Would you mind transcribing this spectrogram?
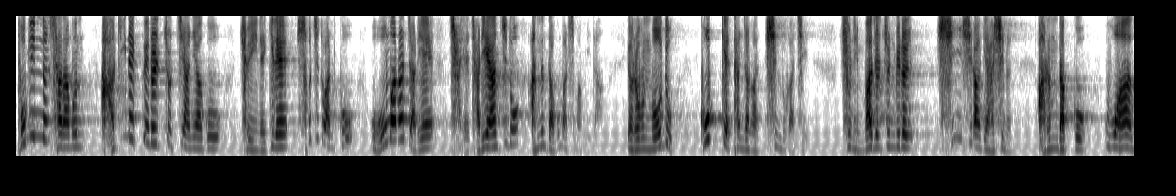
복 있는 사람은 악인의 꾀를 쫓지 아니하고 죄인의 길에 서지도 않고 오만한 자리에 자의 자리에 앉지도 않는다고 말씀합니다. 여러분 모두 곱게 단장한 신부같이 주님 맞을 준비를 신실하게 하시는 아름답고 우아한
